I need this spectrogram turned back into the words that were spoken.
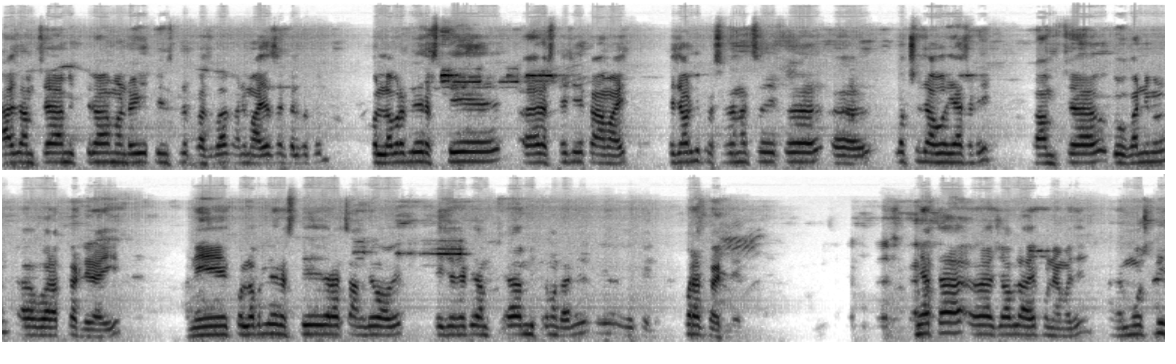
आज आमच्या मित्रमंडळी प्रिन्स क्लब खासबाग आणि माझ्या संकल्पातून कोल्हापुरातले रस्ते रस्त्याचे काम आहेत. त्याच्यावरती प्रशासनाचं एक लक्ष द्यावं यासाठी आमच्या दोघांनी मिळून वरात काढलेलं आहे आणि कोल्हापूरले रस्ते जरा चांगले व्हावेत. त्याच्यासाठी आमच्या मित्रमंडळाने केलं. वरात काढले मी आता जॉबला आहे पुण्यामध्ये. मोस्टली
